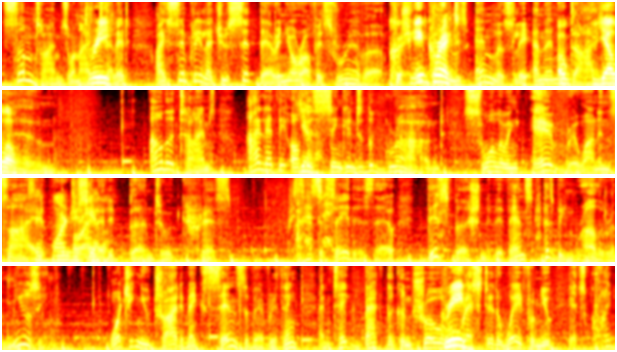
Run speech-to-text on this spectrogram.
Sometimes when I tell it, I simply let you sit there in your office forever, pushing incorrect. buttons endlessly and then Oh, dying yellow. alone. Other times, I let the office sink into the ground, swallowing everyone inside, orange or I yellow? let it burn to a crisp. I have that to say? say this, though. This version of events has been rather amusing. Watching you try to make sense of everything and take back the control Green. wrested away from you, it's quite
